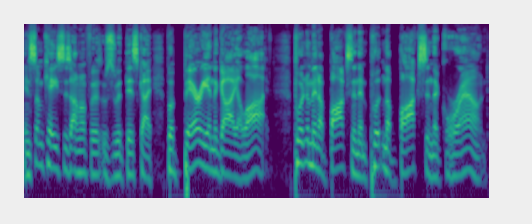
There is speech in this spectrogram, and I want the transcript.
In some cases, I don't know if it was with this guy, but burying the guy alive, putting him in a box and then putting the box in the ground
